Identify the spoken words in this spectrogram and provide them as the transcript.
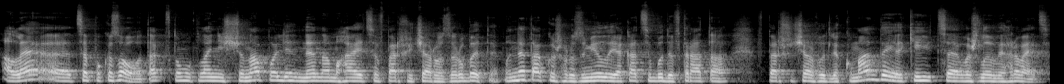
Але е, це показово, так, в тому плані, що Наполі не намагається в першу чергу заробити. Вони також розуміли, яка це буде втрата в першу чергу для команди, який це важливий гравець.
